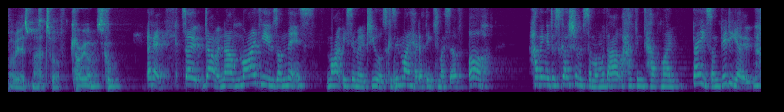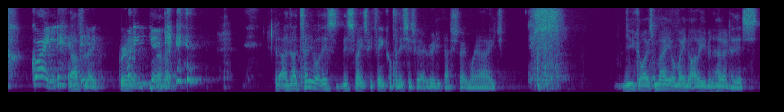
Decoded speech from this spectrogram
Oh yeah, it's Matt at twelve. Carry on. It's cool. Okay, so Darren, now my views on this might be similar to yours because in my head I think to myself, oh, having a discussion with someone without having to have my face on video, great. Lovely, What do brilliant. you Love think? it. I, I tell you what, this this makes me think of, and this is where it really does show my age. You guys may or may not have even heard of this,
